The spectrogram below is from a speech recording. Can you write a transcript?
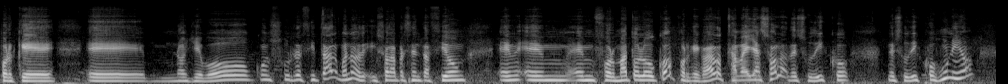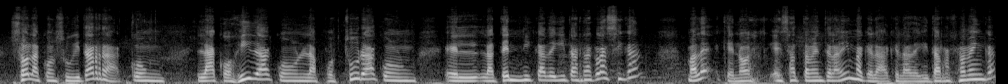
porque eh, nos llevó con su recital, bueno, hizo la presentación en, formato low cost, porque claro, estaba ella sola de su disco, de su disco junio, sola con su guitarra, con la acogida, con la postura, con la técnica de guitarra clásica, ¿vale? Que no es exactamente la misma que la, que la de guitarra flamenca.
